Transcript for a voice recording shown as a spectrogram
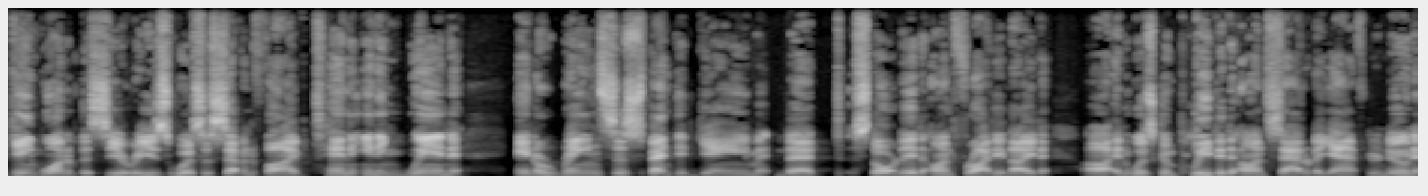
Game one of the series was a 7 5 10 inning win in a rain suspended game that started on Friday night uh, and was completed on Saturday afternoon.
